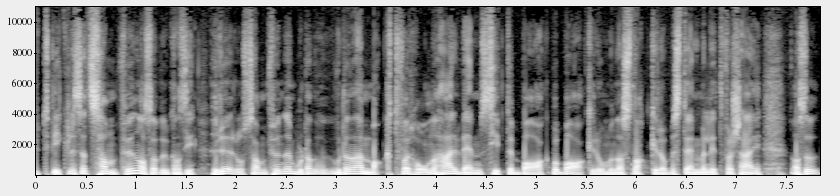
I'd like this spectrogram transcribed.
utvikles et samfunn? altså Du kan si Rørossamfunnet. Hvordan, hvordan er maktforholdene her? Hvem sitter bak på bakrommene og snakker og bestemmer litt for seg? altså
